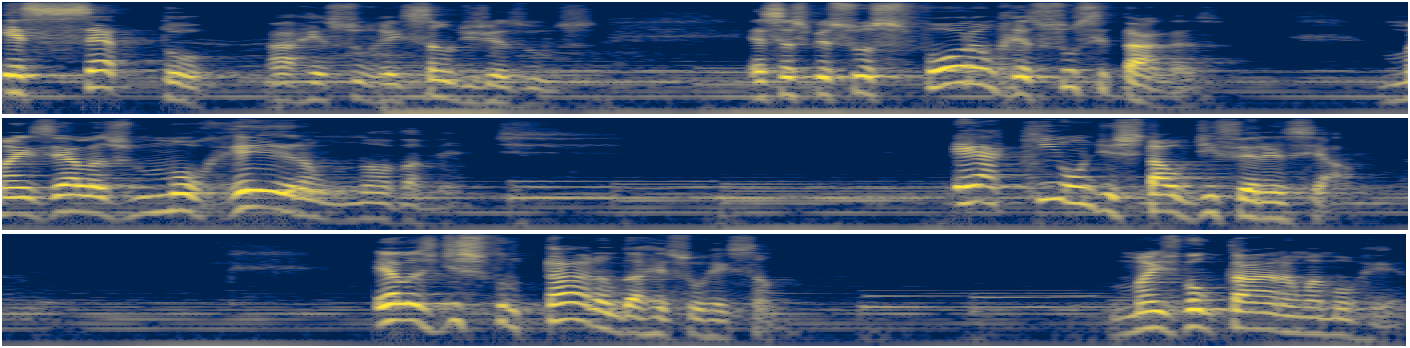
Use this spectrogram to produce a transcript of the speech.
exceto a ressurreição de Jesus. Essas pessoas foram ressuscitadas, mas elas morreram novamente. É aqui onde está o diferencial. Elas desfrutaram da ressurreição, mas voltaram a morrer.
